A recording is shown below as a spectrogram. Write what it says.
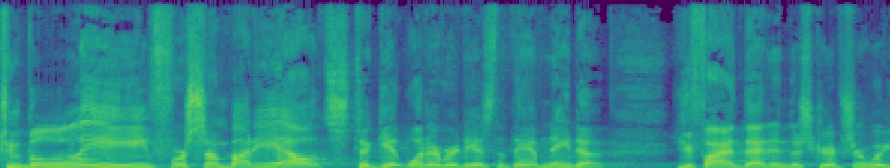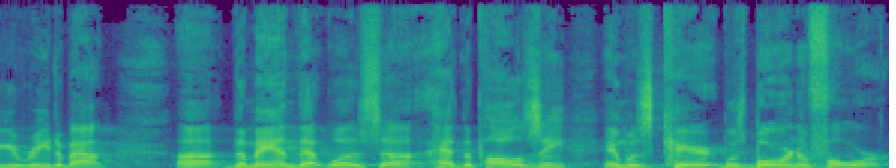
to believe for somebody else to get whatever it is that they have need of. You find that in the scripture where you read about uh, the man that was uh, had the palsy and was was borne of four.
